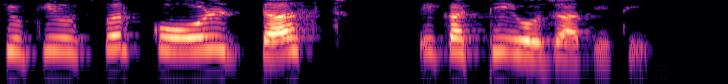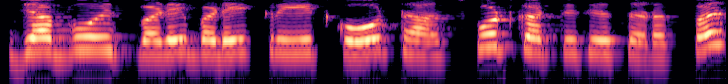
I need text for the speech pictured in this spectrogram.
क्योंकि उस पर कोल डस्ट इकट्ठी हो जाती थी। जब वो इस बड़े बड़े क्रेट को ट्रांसपोर्ट करते थे सड़क पर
